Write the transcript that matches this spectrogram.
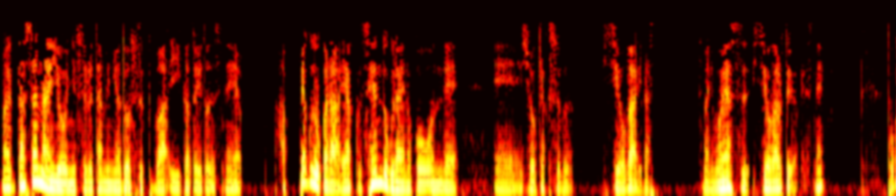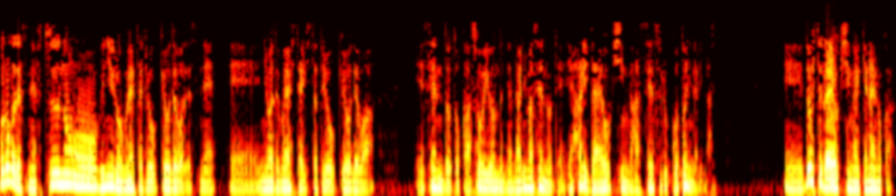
まあ、出さないようにするためにはどうすればいいかというとですね、800度から約1000度ぐらいの高温で、えー焼却する必要があります。つまり燃やす必要があるというわけですね。ところがですね、普通のビニールを燃やした状況ではですね、えー庭で燃やしたりした状況では、えー鮮度とかそういう温度にはなりませんので、やはりダイオキシンが発生することになります。えーどうしてダイオキシンがいけないのか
